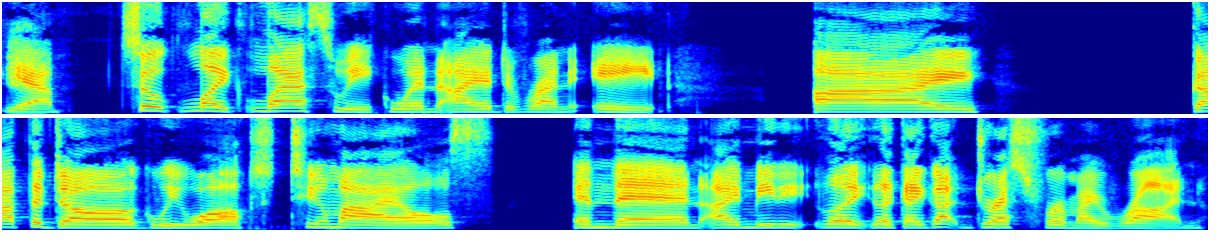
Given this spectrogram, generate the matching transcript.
Yeah. So like last week when I had to run eight, I got the dog, we walked two miles, and then I immediately like like I got dressed for my run,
